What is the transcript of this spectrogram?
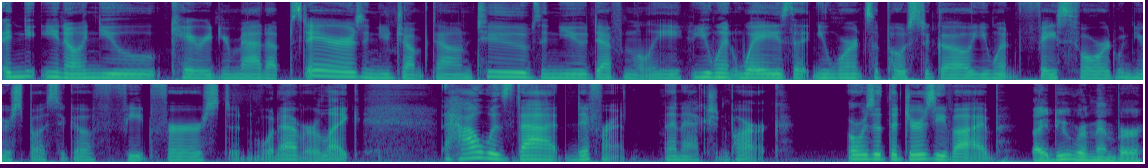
And you, you know and you carried your mat upstairs and you jumped down tubes and you definitely you went ways that you weren't supposed to go you went face forward when you were supposed to go feet first and whatever like how was that different than action park or was it the jersey vibe I do remember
